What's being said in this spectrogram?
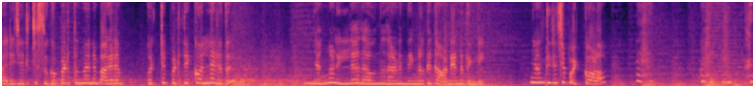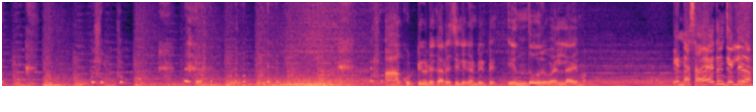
പരിചരിച്ച് സുഖപ്പെടുത്തുന്നതിന് പകരം ഒറ്റപ്പെടുത്തി കൊല്ലരുത്. ഞങ്ങൾ ഇല്ലാതാവുന്നതാണ് നിങ്ങൾക്ക് കാണേണ്ടതെങ്കിൽ. ഞാൻ തിരിച്ചു പൊയ്ക്കോളാം. ആ കുട്ടിയുടെ കരച്ചിൽ കണ്ടിട്ട് എന്തോ ഒരു വല്ലായ്മ. എന്നാ സഹായത്തിന് ചെല്ലുക.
